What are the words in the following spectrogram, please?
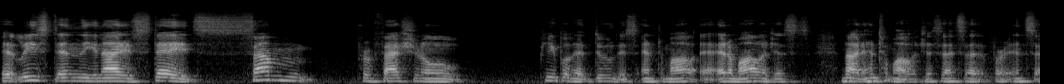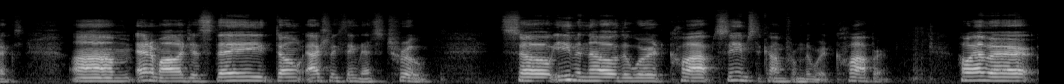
at least in the United States, some professional people that do this, entomo- etymologists, not entomologists, that's uh, for insects, um, etymologists, they don't actually think that's true. So even though the word cop seems to come from the word copper, however,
